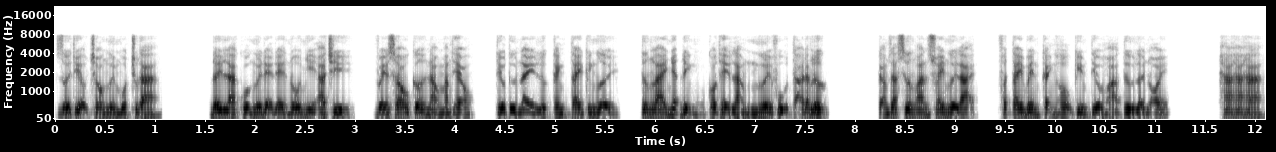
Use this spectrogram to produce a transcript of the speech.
giới thiệu cho ngươi một chút ta. Đây là của ngươi đệ đệ nô nhị a chỉ về sau cỡ nào mang theo, tiểu tử này lực cánh tay kinh người, tương lai nhất định có thể làm ngươi phụ tá đắc lực. Cảm giác xương an xoay người lại, phất tay bên cạnh hậu kim tiểu hỏa tử lời nói. Ha ha ha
